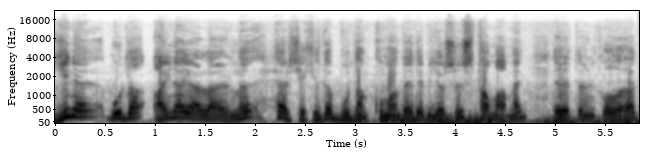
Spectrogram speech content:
Yine burada ayna ayarlarını her şekilde buradan kumanda edebiliyorsunuz. Tamamen elektronik olarak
